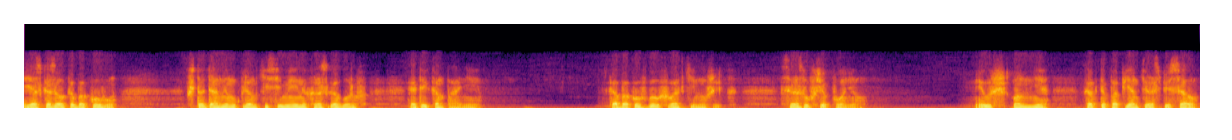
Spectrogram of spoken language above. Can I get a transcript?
Я сказал Кабакову, что дам ему пленки семейных разговоров этой компании. Кабаков был хваткий мужик, сразу все понял. И уж он мне как-то по пьянке расписал,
